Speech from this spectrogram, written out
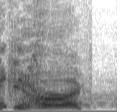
Make it hard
